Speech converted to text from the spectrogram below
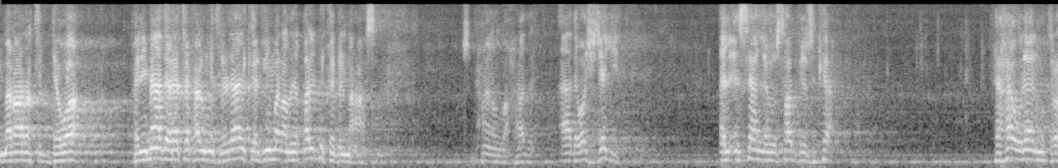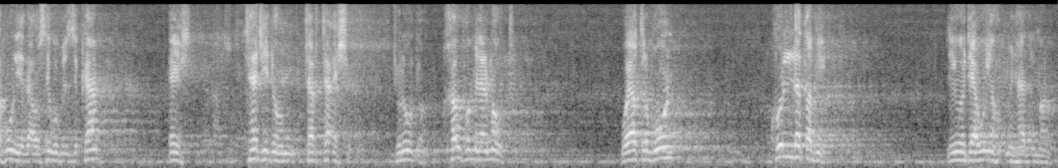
مرارة الدواء فلماذا لا تفعل مثل ذلك في مرض قلبك بالمعاصي؟ سبحان الله هذا هذا وجه جيد. الإنسان لو يصاب بالزكام فهؤلاء المترفون إذا أصيبوا بالزكام إيش؟ تجدهم ترتعش جلودهم خوفا من الموت ويطلبون كل طبيب ليداويهم من هذا المرض.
